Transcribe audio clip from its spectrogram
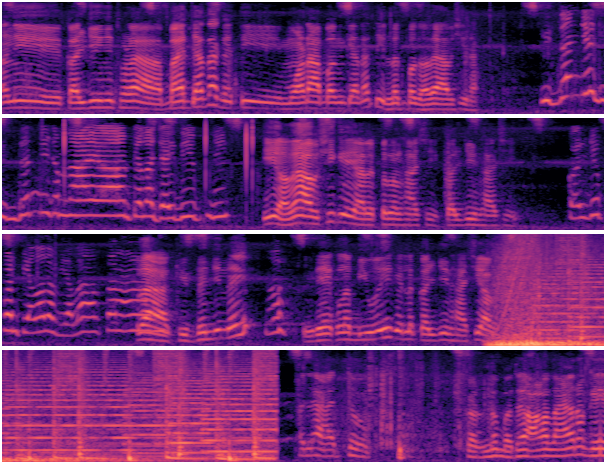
અને કલજી ની થોડા બહાર જતા કે મોડા બંધ કેતા લગભગ હવે આવશી રા ગિરધનજી ગિરધનજી તમને આયા પેલા જયદીપની. એ હવે આવશી કે યાર પેલા હાશી કલજી હાશી કલજી પણ પેલા તો વહેલા આવતા પેલા કીર્તનજી નહીં? હીરે એકલા બી હોય એટલે કલજી હાશી એટલે આજ તો ઘરનો બધો આળો લાવ્યો કે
